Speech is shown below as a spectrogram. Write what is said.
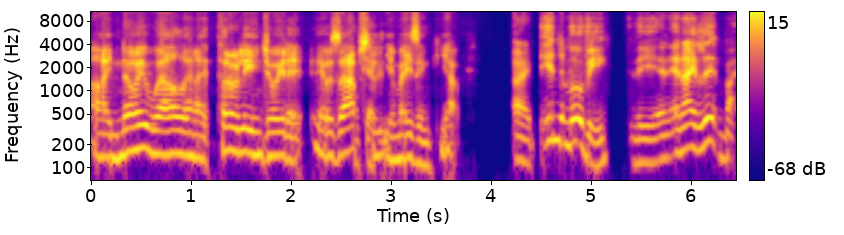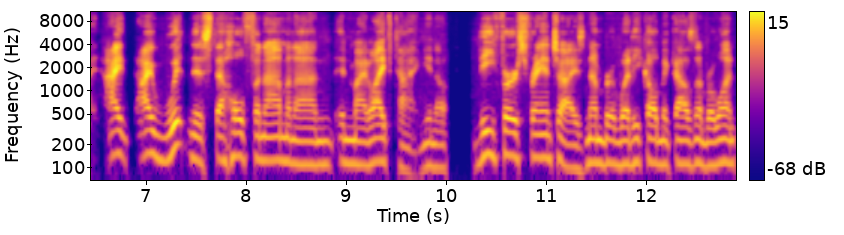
I know it well and I thoroughly enjoyed it. It was absolutely okay. amazing. Yeah. All right. In the movie, the and, and I live I I witnessed the whole phenomenon in my lifetime, you know, the first franchise number what he called McDonald's number 1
